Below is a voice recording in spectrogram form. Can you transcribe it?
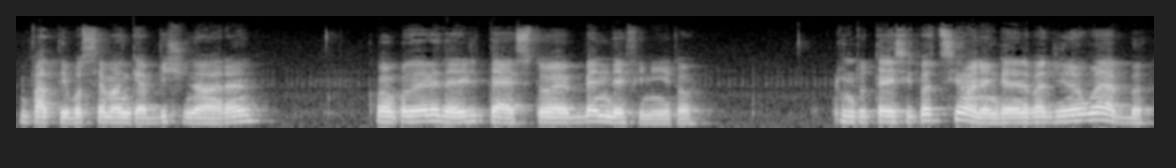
infatti possiamo anche avvicinare. Come potete vedere il testo è ben definito in tutte le situazioni, anche nelle pagine web,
